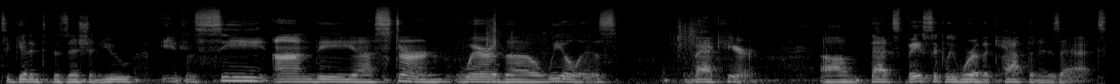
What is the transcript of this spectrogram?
to get into position? You you can see on the uh, stern where the wheel is, back here. Um, that's basically where the captain is at.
